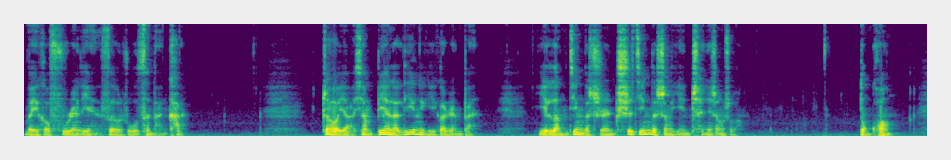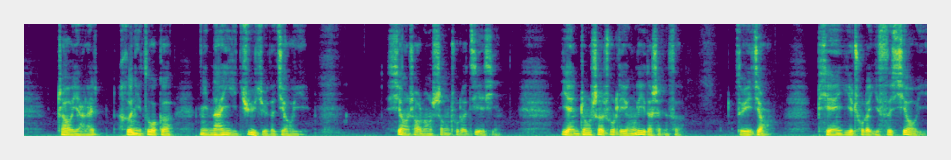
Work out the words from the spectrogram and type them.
为何夫人脸色如此难看？”赵雅像变了另一个人般，以冷静的使人吃惊的声音沉声说：“董匡，赵雅来和你做个你难以拒绝的交易。”项少龙生出了戒心，眼中射出凌厉的神色，嘴角偏溢出了一丝笑意，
